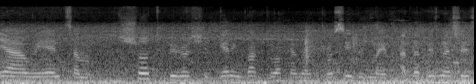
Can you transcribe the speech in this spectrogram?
Yeah, we had some short period. She's getting back to work as I proceed with my other businesses.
